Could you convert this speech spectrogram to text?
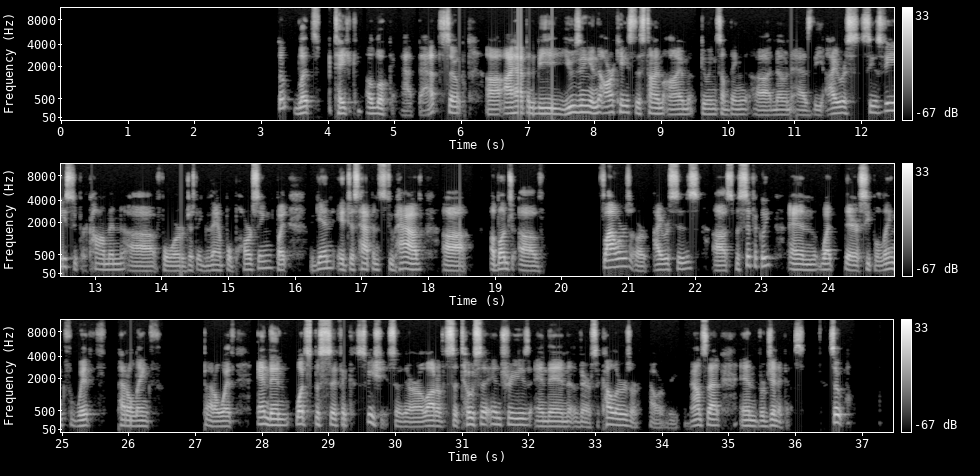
So let's take a look at that. So uh, I happen to be using, in our case, this time I'm doing something uh, known as the Iris CSV, super common uh, for just example parsing. But again, it just happens to have uh, a bunch of flowers or irises uh, specifically and what their sepal length, width, petal length, petal width, and then what specific species. So there are a lot of Setosa entries and then versicolors, or however you pronounce that, and Virginicas. So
